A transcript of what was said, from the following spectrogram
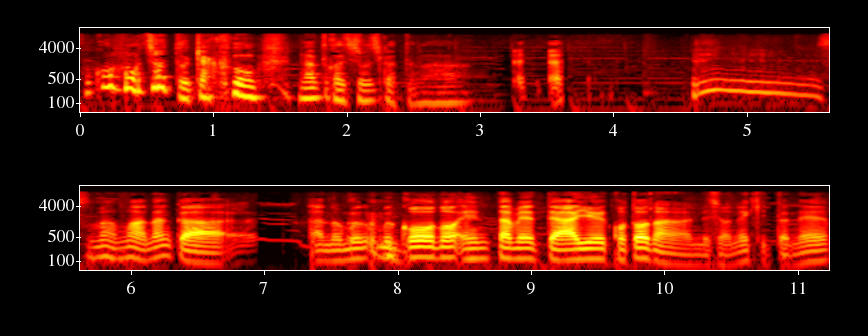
そこもちょっと脚本、なんとかしてほしかったな。まあまあ、なんか、あの、む向こうのエンタメってああいうことなんでしょうね、きっとね。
